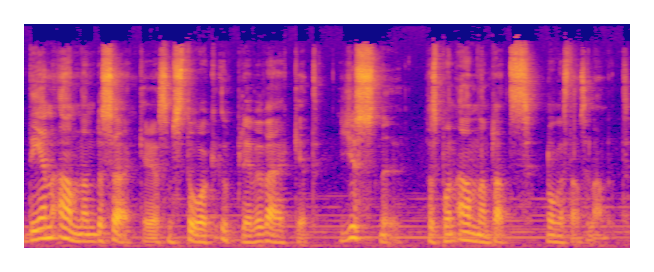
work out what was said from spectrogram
Det är en annan besökare som står och upplever verket just nu, fast på en annan plats någonstans i landet.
